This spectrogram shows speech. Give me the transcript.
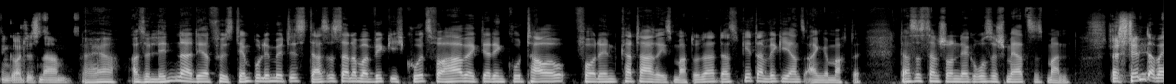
in Gottes Namen. Naja, also Lindner, der fürs Tempolimit ist, das ist dann aber wirklich kurz vor Habeck, der den Kotau vor den Kataris macht, oder? Das geht dann wirklich ans Eingemachte. Das ist dann schon der große Schmerzensmann. Das stimmt, aber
